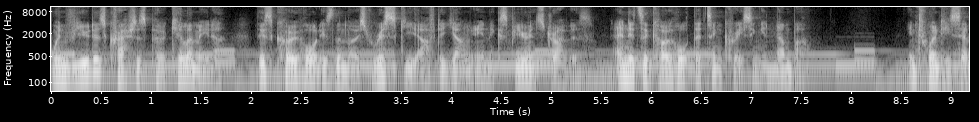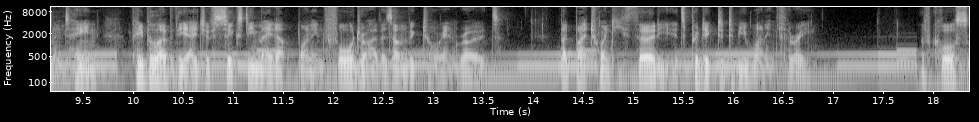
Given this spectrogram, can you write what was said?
When viewed as crashes per kilometre, this cohort is the most risky after young, inexperienced drivers, and it's a cohort that's increasing in number. In 2017, people over the age of 60 made up one in four drivers on Victorian roads, but by 2030, it's predicted to be one in three. Of course,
